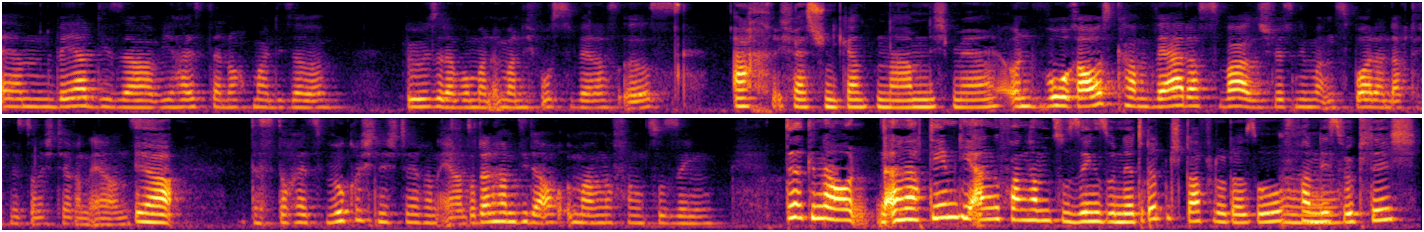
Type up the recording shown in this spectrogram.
ähm, wer dieser, wie heißt der nochmal, dieser Böse, da wo man immer nicht wusste, wer das ist. Ach, ich weiß schon die ganzen Namen nicht mehr. Und wo rauskam, wer das war, also ich will jetzt niemanden spoilern, dachte ich mir, ist doch nicht deren Ernst. Ja. Das ist doch jetzt wirklich nicht deren Ernst. Und dann haben die da auch immer angefangen zu singen. Da, genau, nachdem die angefangen haben zu singen, so in der dritten Staffel oder so, mhm. fand ich es wirklich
